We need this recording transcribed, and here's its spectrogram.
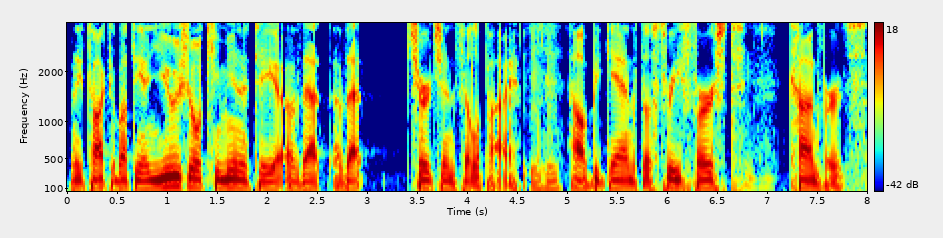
when he talked about the unusual community of that of that church in Philippi, how it began with those three 1st converts.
